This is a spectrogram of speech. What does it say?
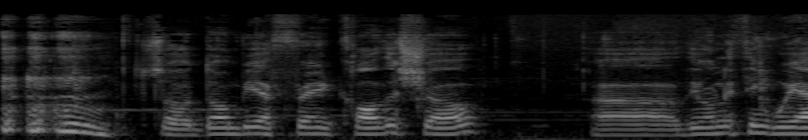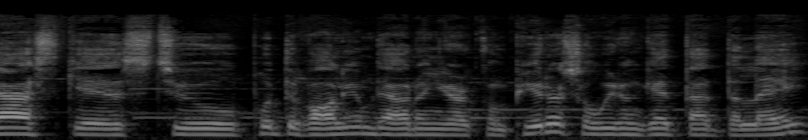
so don't be afraid, call the show. Uh, the only thing we ask is to put the volume down on your computer so we don't get that delay.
